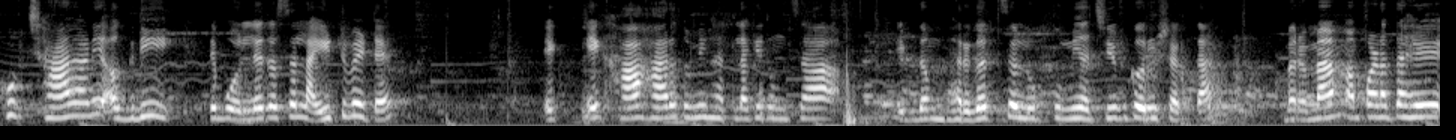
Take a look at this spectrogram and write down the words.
खूप छान आणि अगदी ते बोलले तसं लाइट वेट आहे. एक एक हा हार तुम्ही घातला की तुमचा एकदम भरगतचं लुक तुम्ही अचीव करू शकता. बरं मॅम आपण आता हे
